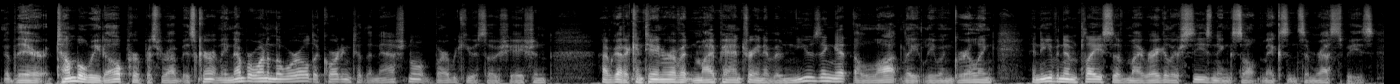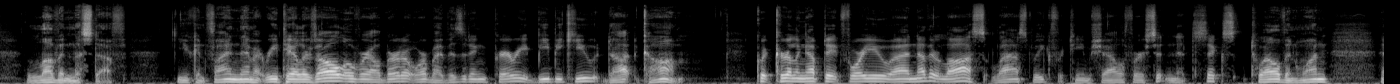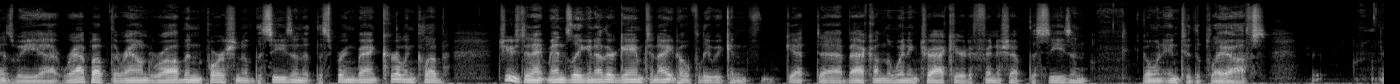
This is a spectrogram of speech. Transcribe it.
Their tumbleweed all purpose rub is currently number one in the world according to the National Barbecue Association. I've got a container of it in my pantry and have been using it a lot lately when grilling and even in place of my regular seasoning salt mix in some recipes. Loving the stuff. You can find them at retailers all over Alberta or by visiting prairiebbq.com. Quick curling update for you. Another loss last week for Team Chalifour, sitting at 6 12 and 1 as we uh, wrap up the round robin portion of the season at the Springbank Curling Club. Tuesday night men's league, another game tonight. Hopefully, we can get uh, back on the winning track here to finish up the season going into the playoffs.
